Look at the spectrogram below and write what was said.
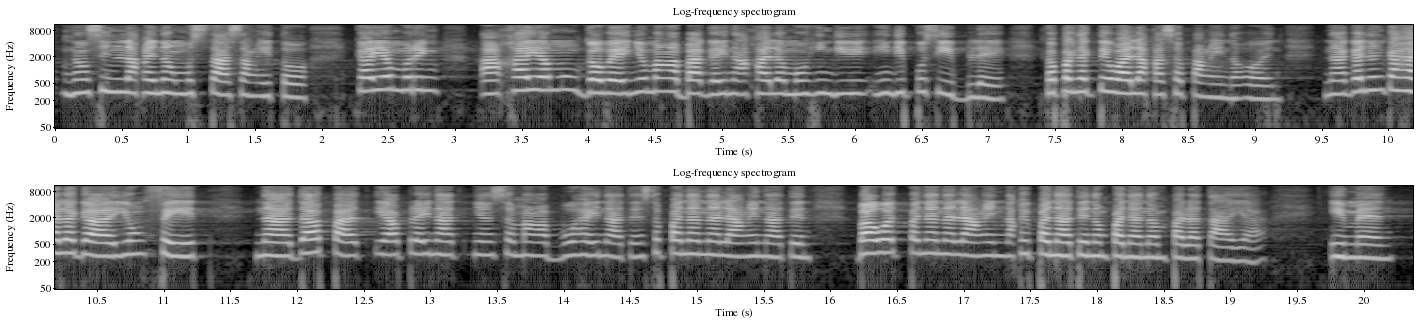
ng sinlaki ng mustasang ito, kaya mo ring uh, kaya mong gawin yung mga bagay na akala mo hindi hindi posible kapag nagtiwala ka sa Panginoon. Na ganun kahalaga yung faith na dapat i-apply natin yan sa mga buhay natin, sa pananalangin natin. Bawat pananalangin, nakipa natin ng pananampalataya. Amen.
